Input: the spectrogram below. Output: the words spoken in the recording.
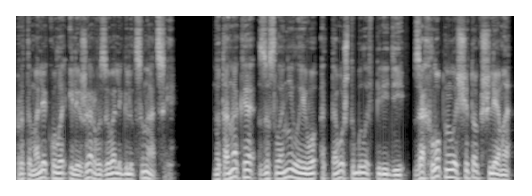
Протомолекула или жар вызывали галлюцинации. Но Танака заслонила его от того, что было впереди, захлопнула щиток шлема,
